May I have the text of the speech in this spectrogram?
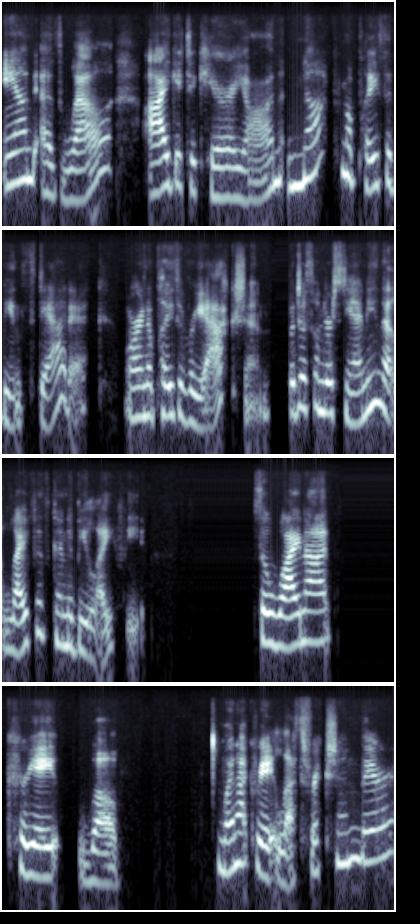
And as well, I get to carry on not from a place of being static or in a place of reaction, but just understanding that life is going to be lifey. So why not create, well, why not create less friction there?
